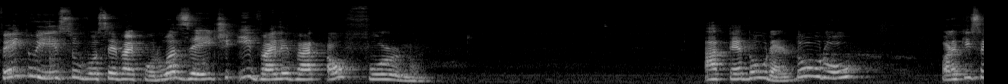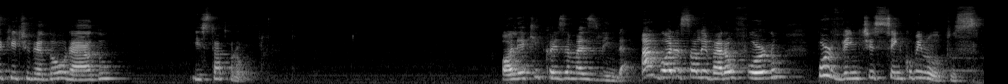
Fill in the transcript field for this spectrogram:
Feito isso, você vai pôr o azeite e vai levar ao forno. até dourar. Dourou, a hora que isso aqui estiver dourado, está pronto. Olha que coisa mais linda. Agora é só levar ao forno por 25 minutos.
